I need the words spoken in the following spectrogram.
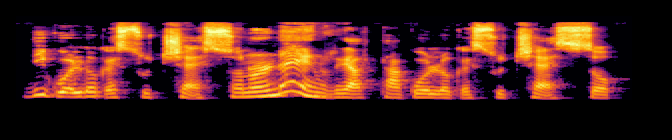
di quello che è successo, non è in realtà quello che è successo.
